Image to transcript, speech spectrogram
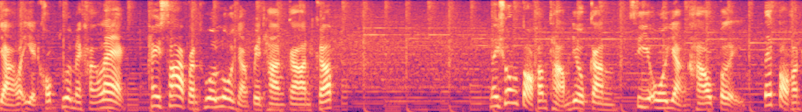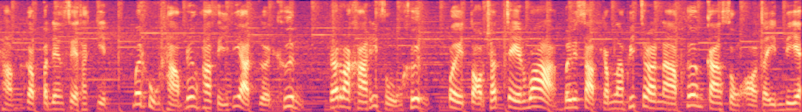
อย่างละเอียดครบถ้วนในครั้งแรก ให้ทราบกันทั่วโลกอย่างเป็นทางการครับในช่วงตอบคำถามเดียวกัน CEO อย่างคาวเปยได้ตอบคำถามเกี่ยวกับประเด็นเศรษฐกิจ เมื่อถูกถามเรื่องภาษีที่อาจเกิดขึ้น และราคาที่สูงขึ้น เปยตอบชัดเจนว่าบริษัทกำลังพิจารณาเพิ่มการส่งออกจากอินเดีย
